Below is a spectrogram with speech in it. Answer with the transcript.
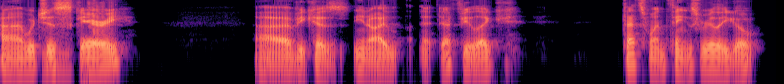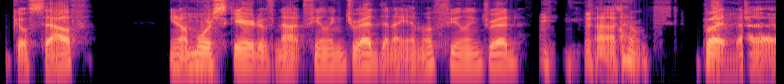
uh, which is scary, uh, because you know I I feel like that's when things really go go south. You know, I'm more scared of not feeling dread than I am of feeling dread. um, but uh,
